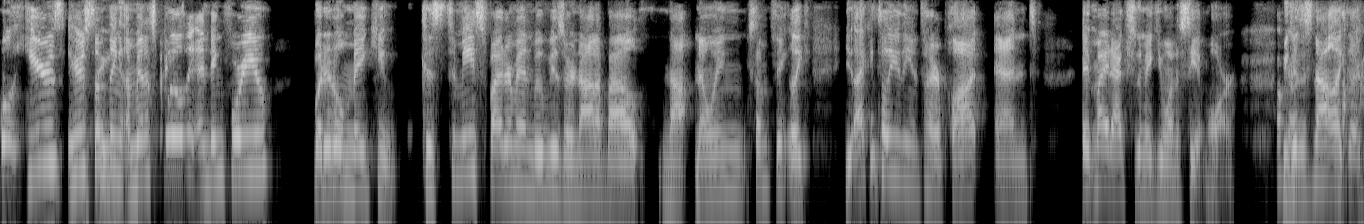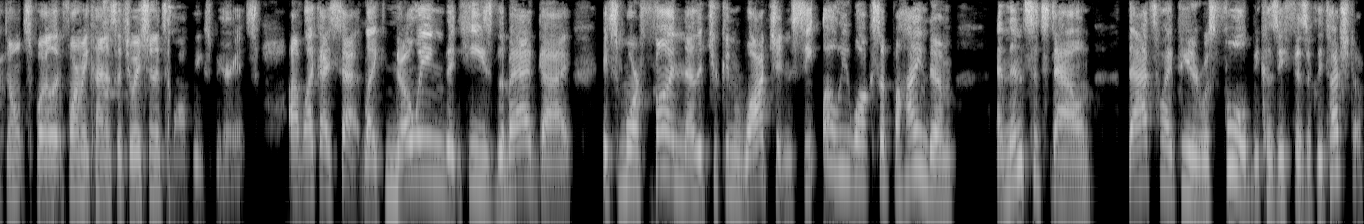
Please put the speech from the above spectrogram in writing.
Well, here's here's something. I'm gonna spoil the ending for you, but it'll make you because to me, Spider-Man movies are not about not knowing something. Like I can tell you the entire plot, and it might actually make you want to see it more Okay. because it's not like a "don't spoil it for me" kind of situation. It's about the experience. Um, like I said, like knowing that he's the bad guy, it's more fun now that you can watch it and see. Oh, he walks up behind him and then sits down. That's why Peter was fooled because he physically touched him.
